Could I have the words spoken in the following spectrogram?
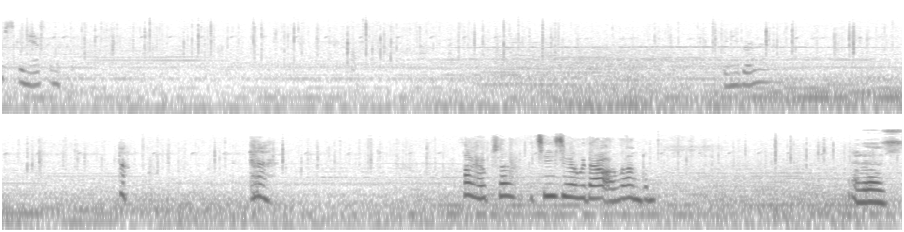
I'm just gonna use them. Skinny bird. I hope so. It's easier without a random. It is.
